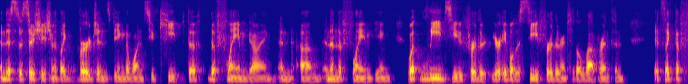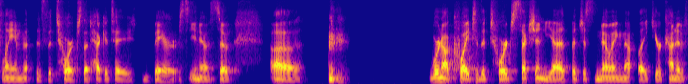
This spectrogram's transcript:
and this association with like virgins being the ones who keep the the flame going and um and then the flame being what leads you further you're able to see further into the labyrinth and it's like the flame it's the torch that hecate bears you know? So uh we're not quite to the torch section yet, but just knowing that like you're kind of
